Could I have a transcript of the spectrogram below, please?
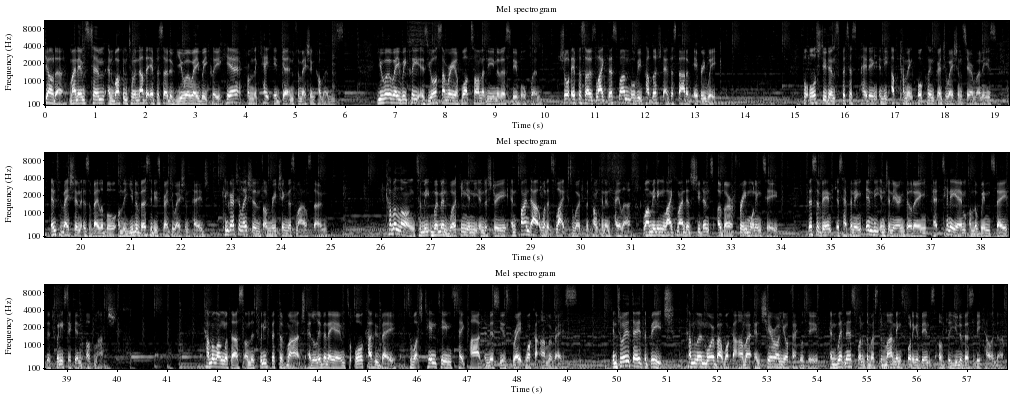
Kia ora, my name's Tim and welcome to another episode of UOA Weekly here from the Kate Edgar Information Commons. UOA Weekly is your summary of what's on at the University of Auckland. Short episodes like this one will be published at the start of every week. For all students participating in the upcoming Auckland graduation ceremonies, information is available on the university's graduation page. Congratulations on reaching this milestone. Come along to meet women working in the industry and find out what it's like to work for Tonkin & Taylor while meeting like-minded students over a free morning tea. This event is happening in the engineering building at 10am on the Wednesday, the 22nd of March. Come along with us on the 25th of March at 11am to Ōkahu Bay to watch 10 teams take part in this year's Great Waka Ama race. Enjoy a day at the beach Come learn more about Waka Ama and cheer on your faculty and witness one of the most demanding sporting events of the university calendar.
